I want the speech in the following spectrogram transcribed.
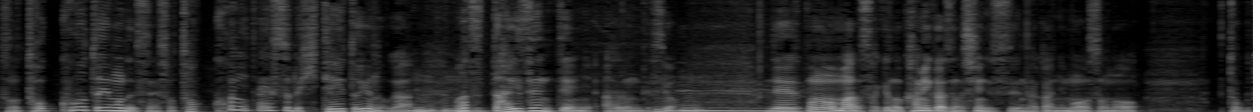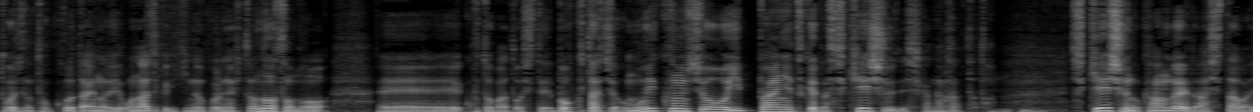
その特攻というものですね、その特攻に対する否定というのが、まず大前提にあるんですよ。うんうん、で、この、まあ、先ほど神風の真実という中にも、その、当時の特攻隊の同じく生き残りの人のその、えー、言葉として、僕たちは重い勲章をいっぱいにつけた死刑囚でしかなかったと。死刑囚の考える明日は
